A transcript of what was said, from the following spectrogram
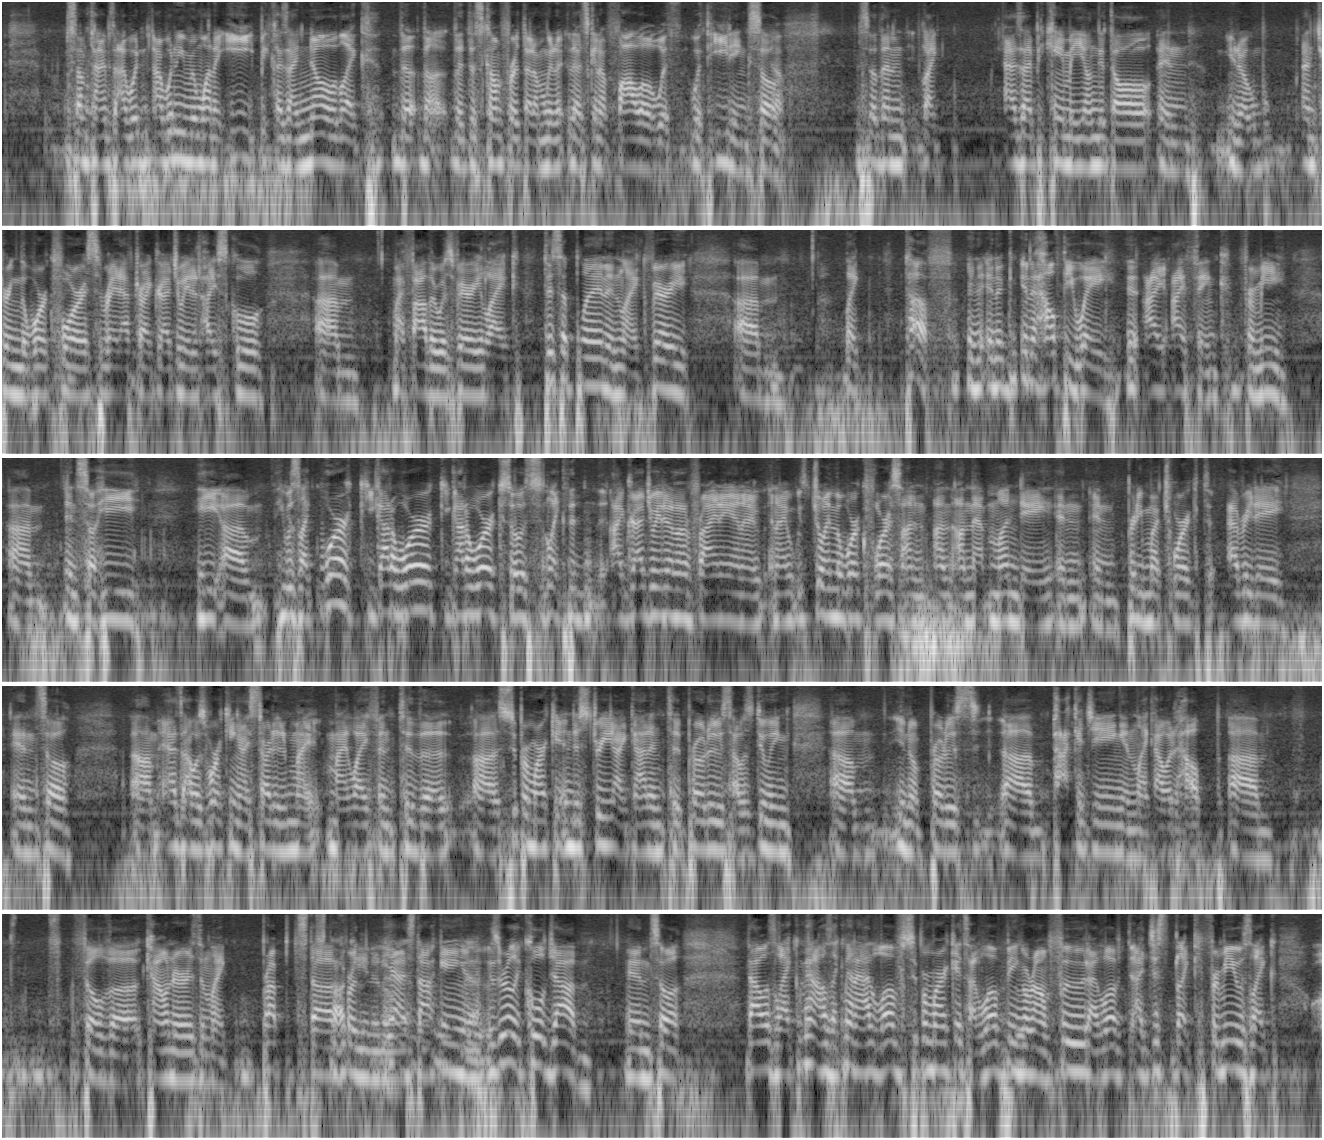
sometimes I wouldn't I wouldn't even want to eat because I know like the, the, the discomfort that I'm gonna that's gonna follow with with eating. So Yeah. so then like as I became a young adult and you know entering the workforce right after I graduated high school, um, my father was very like disciplined and like very um, like tough in, in a in a healthy way. I I think for me, um, and so he he um, he was like work you gotta work you gotta work. So it's like the I graduated on Friday and I and I was joined the workforce on, on, on that Monday and, and pretty much worked every day. And so um, as I was working I started my, my life into the uh, supermarket industry. I got into produce. I was doing um, you know produce uh, packaging and like I would help um, f- fill the counters and like prep stuff Stocking all yeah stocking and it was a really cool job. And so that was like man i was like man i love supermarkets. I love being around food. I loved i just like for me it was like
